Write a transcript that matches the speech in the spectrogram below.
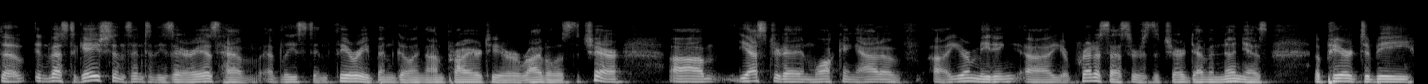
the investigations into these areas have, at least in theory, been going on prior to your arrival as the chair. Um, yesterday, in walking out of uh, your meeting, uh, your predecessor as the chair, Devin Nunes, appeared to be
